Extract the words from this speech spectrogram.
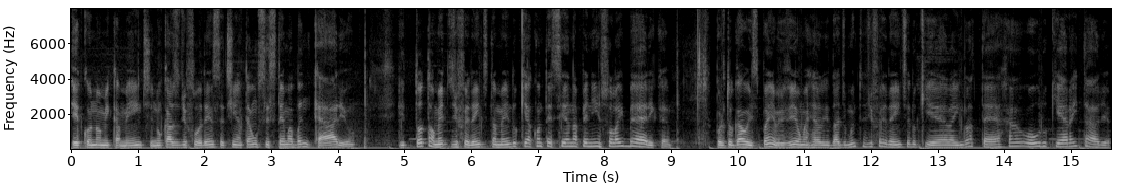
economicamente. No caso de Florença, tinha até um sistema bancário e totalmente diferente também do que acontecia na Península Ibérica. Portugal e Espanha viviam uma realidade muito diferente do que era a Inglaterra ou do que era a Itália.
